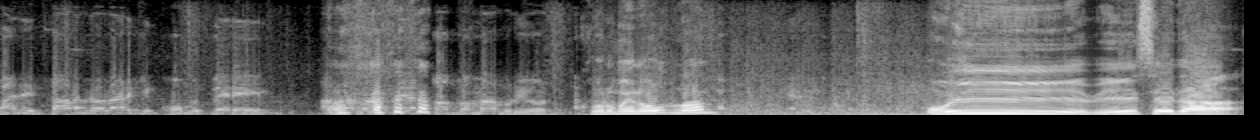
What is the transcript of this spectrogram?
bana sarmıyorlar ki komut vereyim. Adamlar böyle kafama vuruyor. Korumaya ne oldu lan? Oy, bir daha.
